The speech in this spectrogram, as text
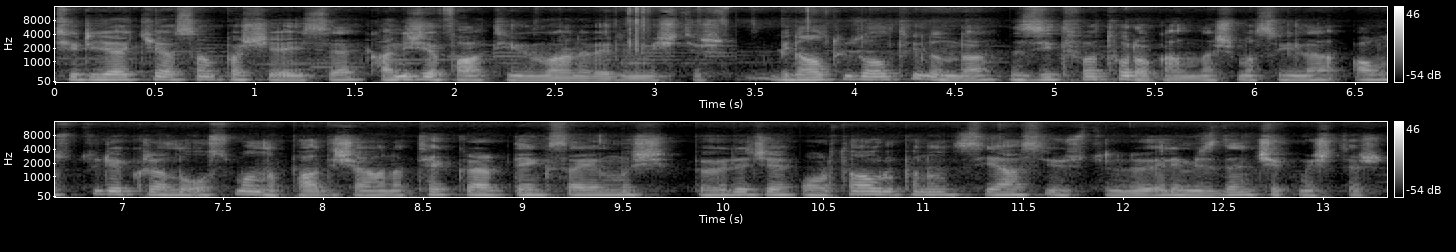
Tiryaki Hasan Paşa'ya ise Kanije Fatih ünvanı verilmiştir. 1606 yılında Zitvatorok anlaşmasıyla Avusturya Kralı Osmanlı Padişahı'na tekrar denk sayılmış. Böylece Orta Avrupa'nın siyasi üstünlüğü elimizden çıkmıştır.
